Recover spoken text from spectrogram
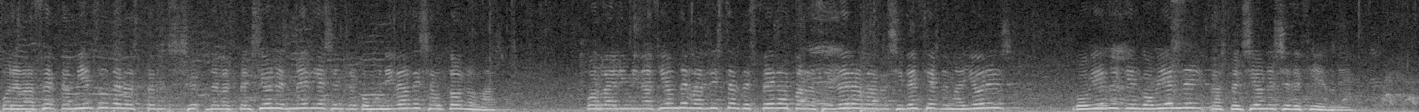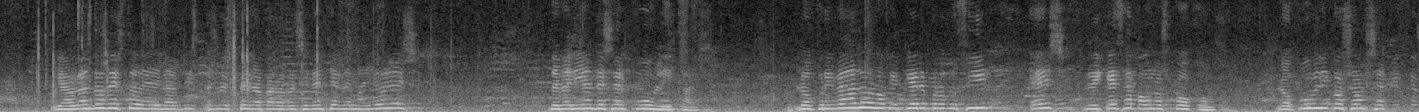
por el acercamiento de las, de las pensiones medias entre comunidades autónomas, por la eliminación de las listas de espera para acceder a las residencias de mayores, gobierne quien gobierne, las pensiones se defienden. Y hablando de esto de las listas de espera para residencias de mayores, deberían de ser públicas. Lo privado lo que quiere producir es riqueza para unos pocos. Lo público son servicios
